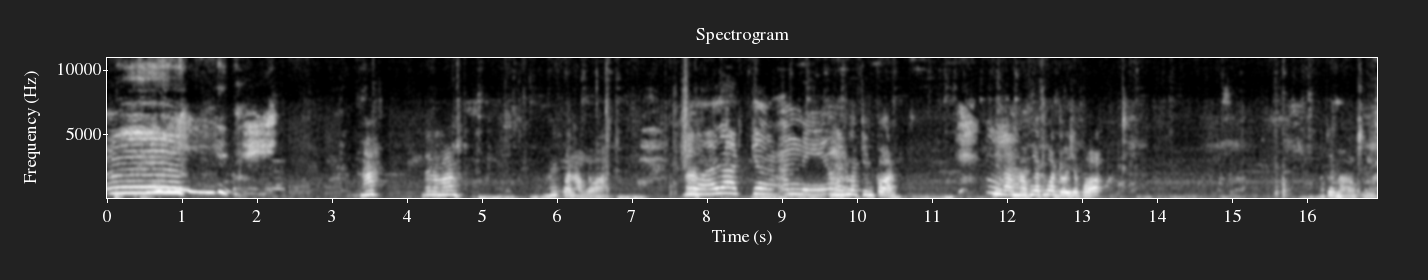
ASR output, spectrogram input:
อืม ฮะได้แล้วมั้งให้ควันออกแล้วอะ หนูอยากกินอันนี้ ให้ทวด ก่อน นี่ทำมาเพื่อทวดโดยเฉพาะเอาทวดมาลองชิมมา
